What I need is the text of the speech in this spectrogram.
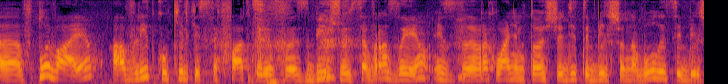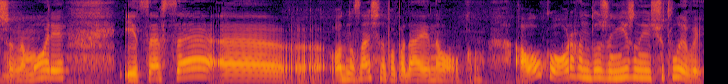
Е, Впливає, а влітку кількість цих факторів е, збільшується в рази із врахуванням того, що діти більше на вулиці, більше на морі. І це все е, однозначно попадає на око. А око орган дуже ніжний і чутливий.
